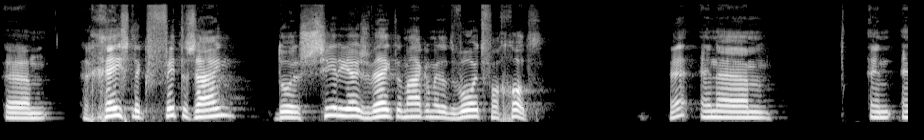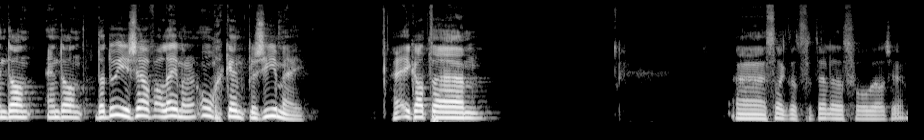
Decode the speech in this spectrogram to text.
um, geestelijk fit te zijn door serieus werk te maken met het woord van God. En, um, en, en, dan, en dan, dat doe je zelf alleen maar een ongekend plezier mee. ik had, um, uh, zal ik dat vertellen, dat voorbeeldje?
